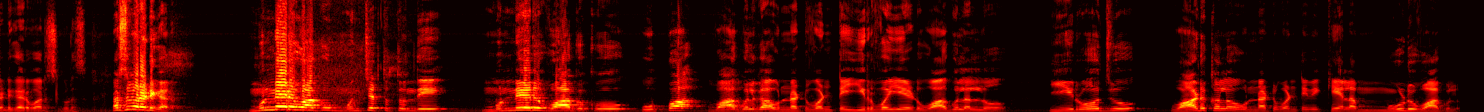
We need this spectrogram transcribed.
రెడ్డి గారు వారసు కూడా నరసింహారెడ్డి గారు మున్నేరు వాగు ముంచెత్తుతుంది. మున్నేరు వాగుకు ఉప వాగులుగా ఉన్నటువంటి ఇరవై ఏడు వాగులలో ఈరోజు వాడుకలో ఉన్నటువంటివి కేవలం మూడు వాగులు.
